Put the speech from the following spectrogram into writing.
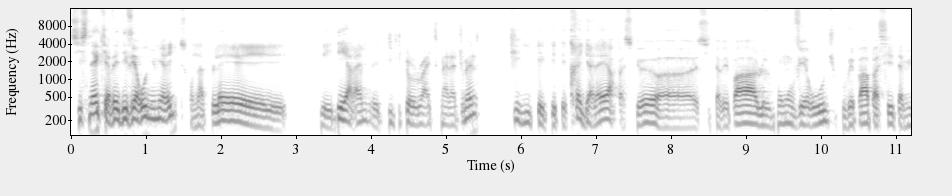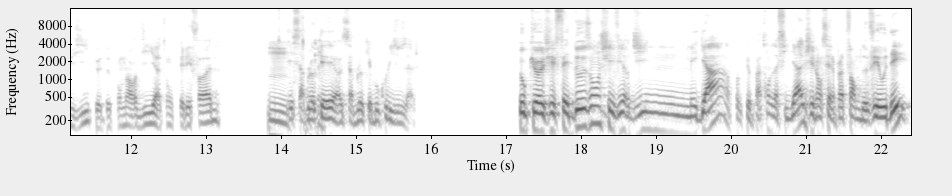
si ce n'est qu'il y avait des verrous numériques, ce qu'on appelait les DRM, les Digital Rights Management, qui, était très galère parce que si tu n'avais pas le bon verrou, tu pouvais pas passer ta musique de ton ordi à ton téléphone mmh, et ça bloquait, ça bloquait beaucoup les usages. Donc j'ai fait deux ans chez Virgin Mega en tant que patron de la filiale. J'ai lancé la plateforme de VOD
